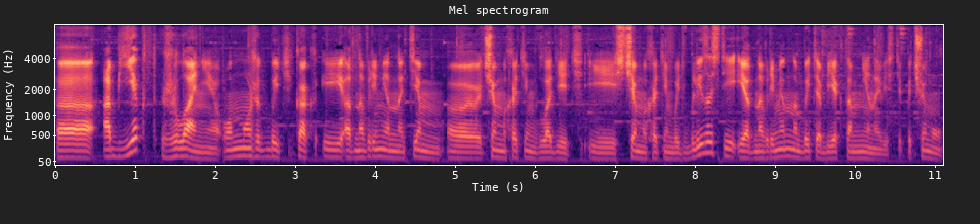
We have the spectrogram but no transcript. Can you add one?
Э, объект желания, он может быть как и одновременно тем, э, чем мы хотим владеть и с чем мы хотим быть в близости, и одновременно быть объектом ненависти. Почему?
